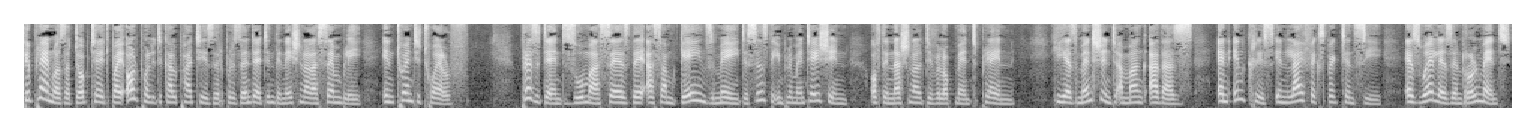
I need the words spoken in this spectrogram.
The plan was adopted by all political parties represented in the National Assembly in 2012. President Zuma says there are some gains made since the implementation of the National Development Plan. He has mentioned, among others, an increase in life expectancy as well as enrollment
